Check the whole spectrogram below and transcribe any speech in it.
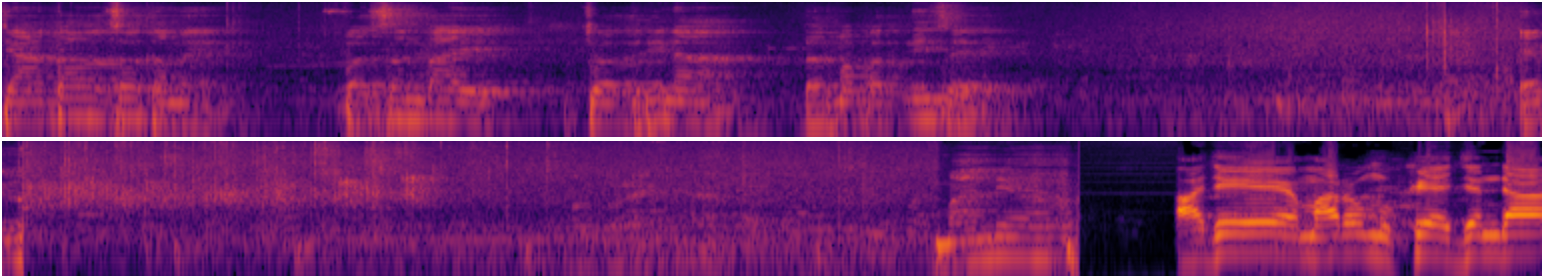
જાણતા હશો તમે વસંતભાઈ ચૌધરીના ધર્મપત્ની છે એમનું આજે અમારો મુખ્ય એજન્ડા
